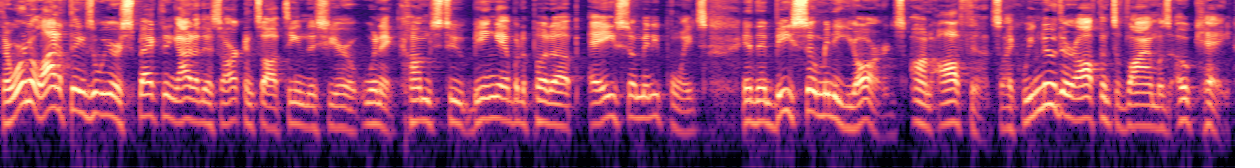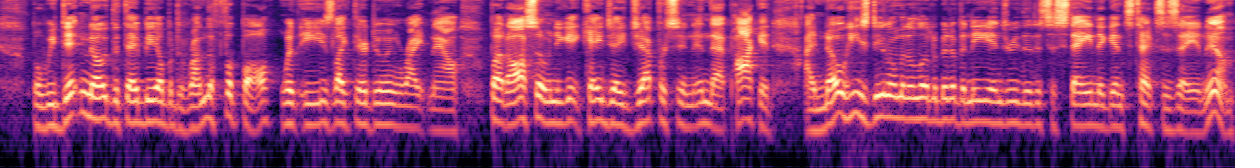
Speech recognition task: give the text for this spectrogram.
There weren't a lot of things that we were expecting out of this Arkansas team this year when it comes to being able to put up A, so many points, and then B, so many yards on offense. Like we knew their offensive line was okay but we didn't know that they'd be able to run the football with ease like they're doing right now. But also, when you get KJ Jefferson in that pocket, I know he's dealing with a little bit of a knee injury that is sustained against Texas A&M,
